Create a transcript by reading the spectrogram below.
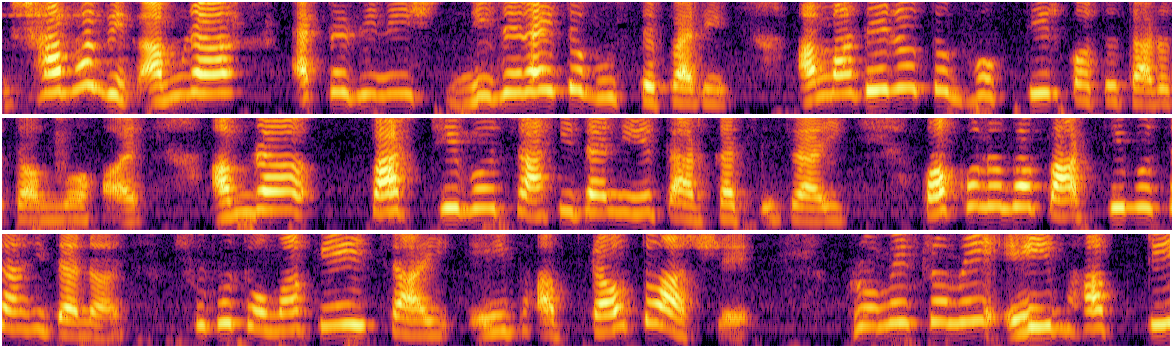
স্বাভাবিক, আমরা একটা জিনিস নিজেরাই তো বুঝতে পারি, আমাদেরও তো ভক্তির কত তারতম্য হয়। আমরা পার্থিব চাহিদা নিয়ে তার কাছে যাই। কখনো বা পার্থিব চাহিদা নয়, শুধু তোমাকেই চাই, এই ভাবটাও তো আসে। ক্রমে ক্রমে এই ভাবটি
